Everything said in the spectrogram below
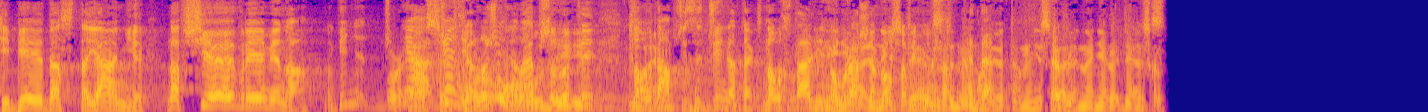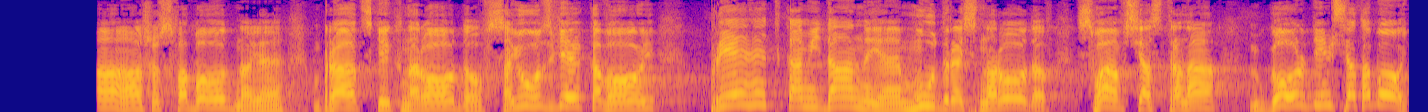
тебе достояние на все времена. Ну, гени- Or genial, asset genial, for ну, genial, all absolutely. the No time. doubt, it's a genial text. No Stalin, no Russia, no Геніальний Soviet текст, Union. And немає then, там ні perfect. Сталіна, ні радянського. Наше свободное братских народов союз вековой, предками данные мудрость народов, славься страна, гордимся тобой.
